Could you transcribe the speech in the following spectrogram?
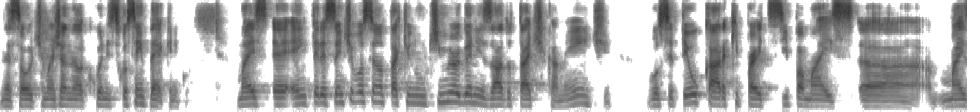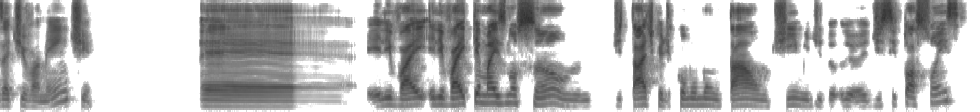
nessa última janela que o Corinthians ficou sem técnico. Mas é, é, interessante você notar que num time organizado taticamente, você ter o cara que participa mais, uh, mais ativamente, é, ele, vai, ele vai ter mais noção de tática, de como montar um time, de, de situações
